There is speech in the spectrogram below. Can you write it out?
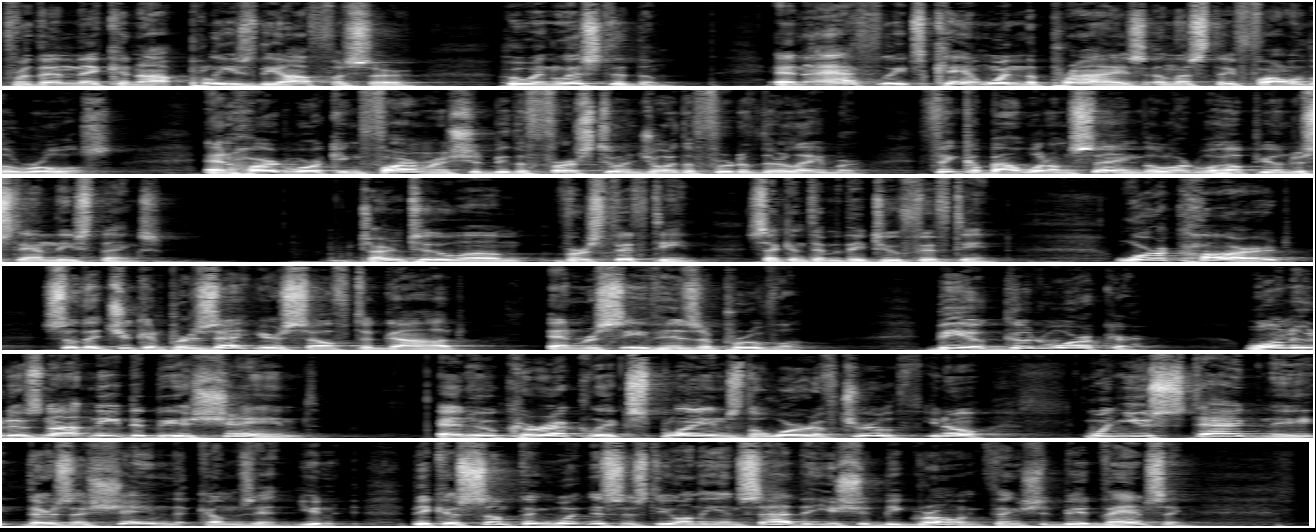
for then they cannot please the officer who enlisted them. And athletes can't win the prize unless they follow the rules. And hardworking farmers should be the first to enjoy the fruit of their labor. Think about what I'm saying. The Lord will help you understand these things. Turn to um, verse 15, 2 Timothy 2.15. Work hard so that you can present yourself to God and receive his approval. Be a good worker, one who does not need to be ashamed and who correctly explains the word of truth. You know, when you stagnate, there's a shame that comes in. You, because something witnesses to you on the inside that you should be growing, things should be advancing.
